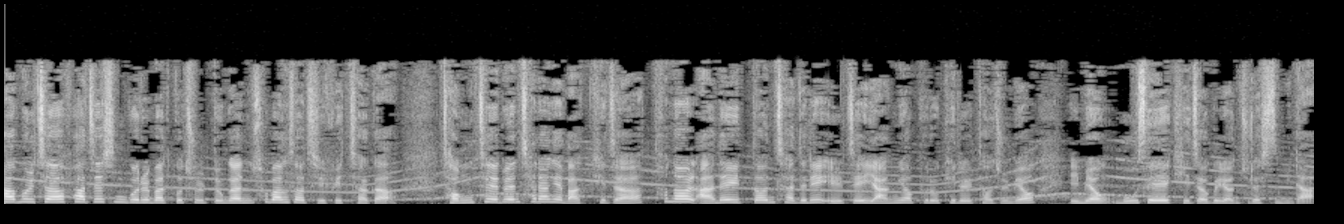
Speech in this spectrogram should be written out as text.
화물차 화재 신고를 받고 출동한 소방서 지휘차가 정체된 차량에 막히자 터널 안에 있던 차들이 일제히 양옆으로 길을 터주며 일명 모세의 기적을 연출했습니다.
